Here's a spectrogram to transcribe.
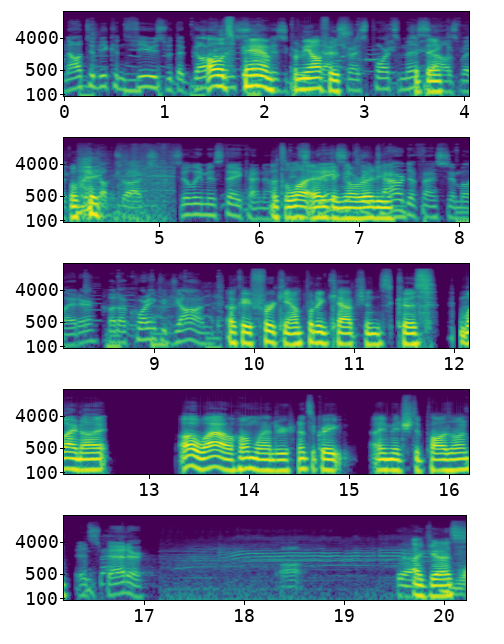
not to be confused with the government Oh, it's Pam service from The Office, transports missiles with pickup trucks. Silly mistake, I know. That's a lot of It's editing already. tower defense simulator, but according to John, Okay, freaking, I'm putting captions, because why not? Oh, wow, Homelander. That's a great image to pause on, it's better. I guess.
